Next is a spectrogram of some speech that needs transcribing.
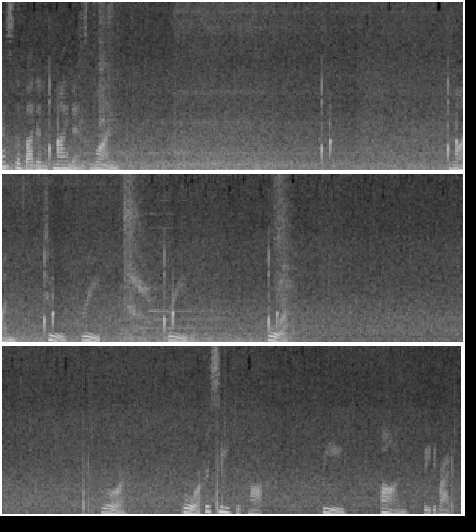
Press the button minus 1. 1, 2, 3, 3, 4. Floor. 4. Proceed to talk. B. On the right.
